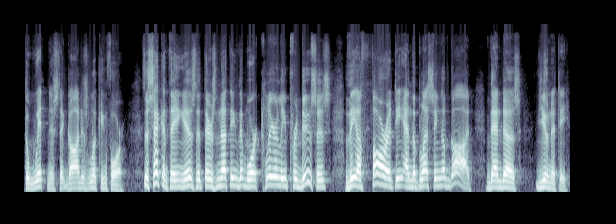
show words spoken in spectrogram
the witness that God is looking for. The second thing is that there's nothing that more clearly produces the authority and the blessing of God than does unity.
